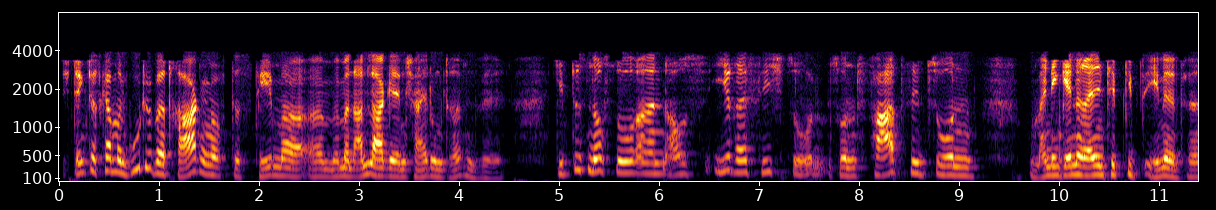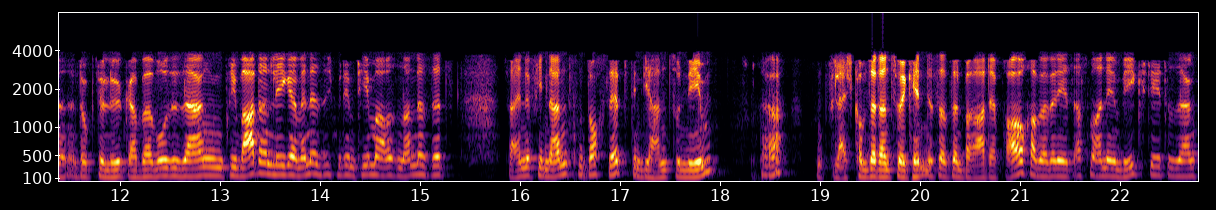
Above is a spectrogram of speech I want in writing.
Ich denke, das kann man gut übertragen auf das Thema, ähm, wenn man Anlageentscheidungen treffen will. Gibt es noch so ein, aus Ihrer Sicht so, so ein Fazit, so ein, ich meine, den generellen Tipp gibt es eh nicht, Herr Dr. Lück, aber wo Sie sagen, Privatanleger, wenn er sich mit dem Thema auseinandersetzt, seine Finanzen doch selbst in die Hand zu nehmen, ja, und vielleicht kommt er dann zur Erkenntnis, dass er einen Berater braucht, aber wenn er jetzt erstmal an dem Weg steht, zu sagen,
